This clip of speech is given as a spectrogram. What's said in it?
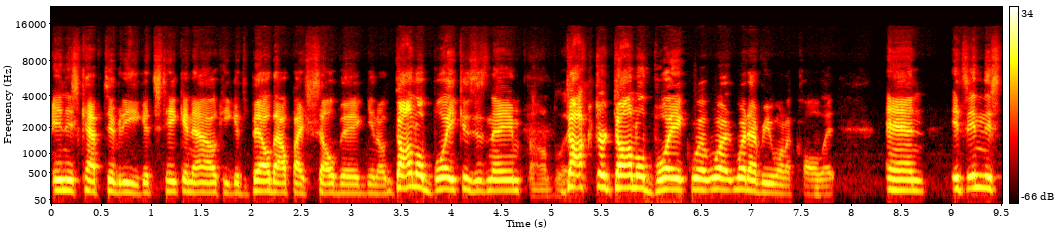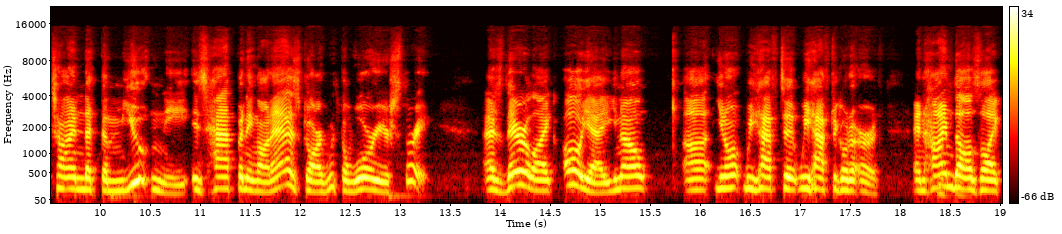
in his captivity, he gets taken out. He gets bailed out by Selvig. You know, Donald Blake is his name. Donald Dr. Donald Blake, wha- wha- whatever you want to call it. And it's in this time that the mutiny is happening on Asgard with the Warriors 3. As they're like, "Oh yeah, you know, uh, you know, we have to we have to go to Earth." And Heimdall's like,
